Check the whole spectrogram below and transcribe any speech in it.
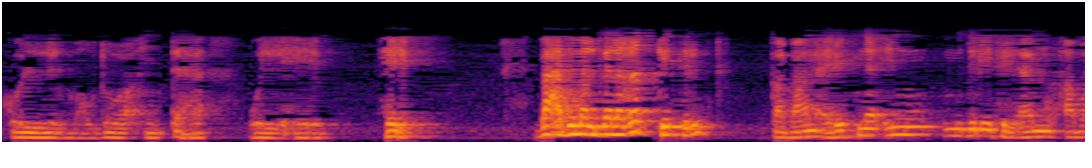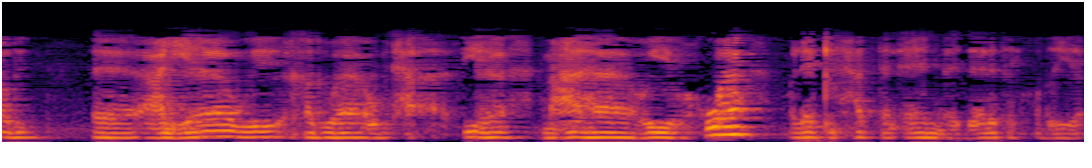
كل الموضوع انتهى واللي هرب هرب بعد ما البلاغات كترت طبعا عرفنا انه مديرية الأمن قبضت عليها وخدوها وبتحقق فيها معاها هي وأخوها ولكن حتى الآن ما زالت القضية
